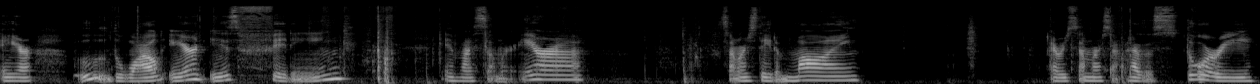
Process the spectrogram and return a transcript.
air. Ooh, the wild air is fitting in my summer era. Summer state of mind. Every summer has a story.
